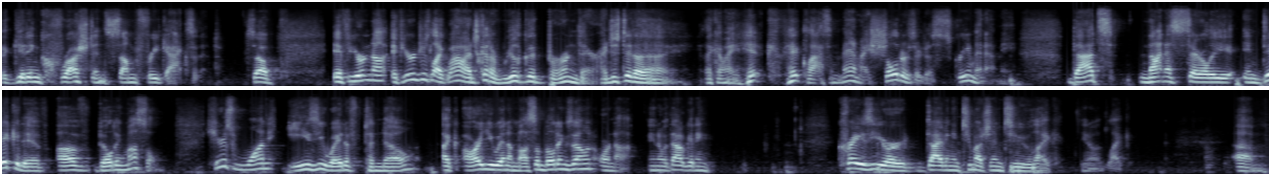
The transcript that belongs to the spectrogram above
the getting crushed in some freak accident. So if you're not if you're just like wow I just got a real good burn there I just did a like my hit HIIT class and man my shoulders are just screaming at me. That's not necessarily indicative of building muscle. Here's one easy way to, to know like are you in a muscle building zone or not? You know without getting crazy or diving in too much into like you know like um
